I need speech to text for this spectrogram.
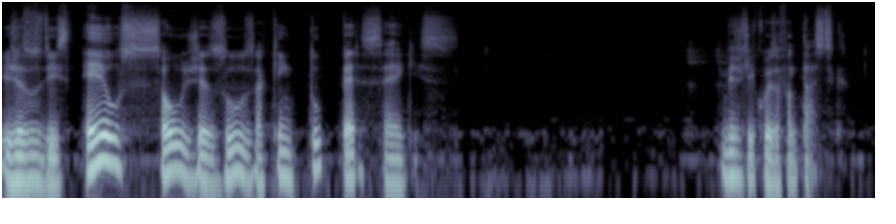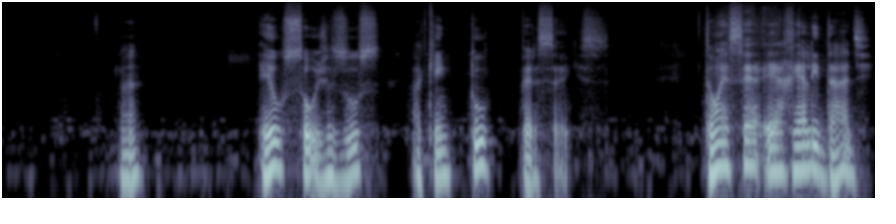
E Jesus diz: Eu sou Jesus a quem tu persegues. Veja que coisa fantástica. Né? Eu sou Jesus a quem tu persegues. Então, essa é a realidade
